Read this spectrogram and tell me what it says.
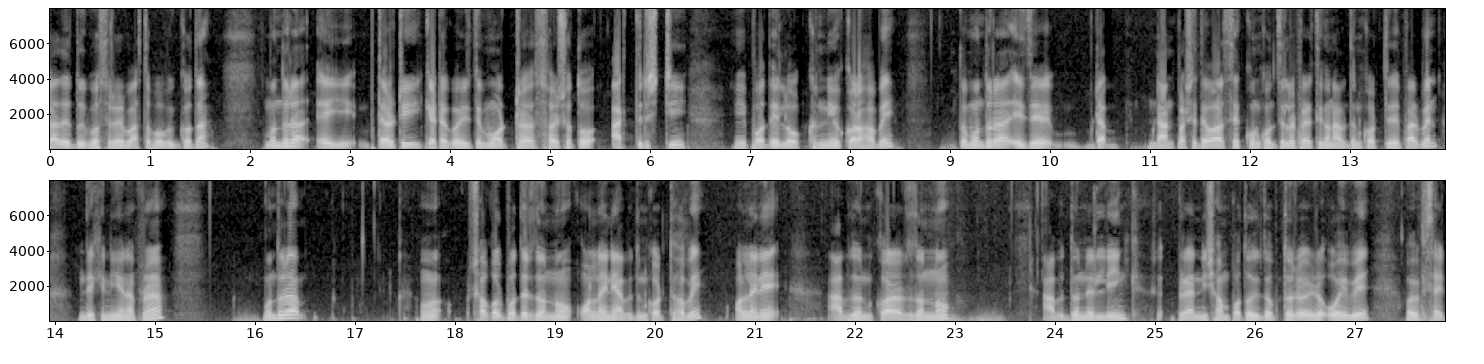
কাজে দুই বছরের বাস্তব অভিজ্ঞতা। বন্ধুরা, এই তেরোটি ক্যাটাগরিতে মোট ছয়শত আটত্রিশটি পদে লোক নিয়োগ করা হবে। তো বন্ধুরা, এই যে ডান পাশে দেওয়া আছে, কোন কোন জেলার প্রার্থীগণ আবেদন করতে পারবেন, দেখে নিয়েন আপনারা। বন্ধুরা সকল পদের জন্য অনলাইনে আবেদন করতে হবে। অনলাইনে আবেদন করার জন্য আবেদনের লিঙ্ক প্রাণী সম্পদ অধিদপ্তরের ওয়েবে website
